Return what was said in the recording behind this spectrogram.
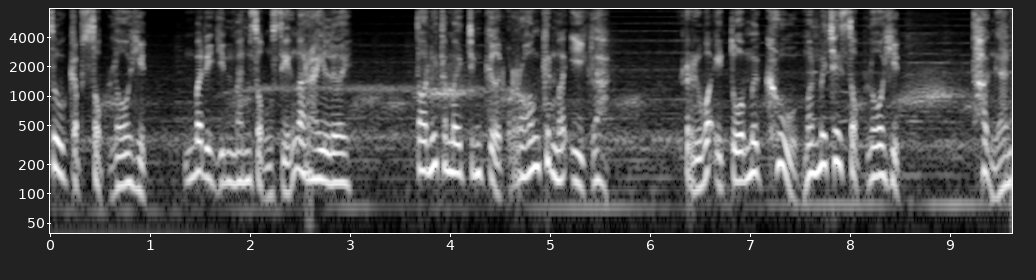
สู้กับศพโลหิต ไม่ได้ยินมันส่งเสียงอะไรเลย ตอนนี้ทำไมจึงเกิดร้องขึ้นมาอีกล่ะ หรือว่าไอตัวเมื่อครู่มันไม่ใช่ศพโลหิต ถ้างั้น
